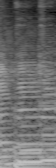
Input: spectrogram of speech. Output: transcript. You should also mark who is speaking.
Speaker 1: Mm-hmm.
